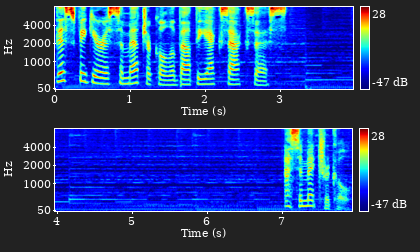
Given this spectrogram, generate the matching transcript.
This figure is symmetrical about the x axis. Asymmetrical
